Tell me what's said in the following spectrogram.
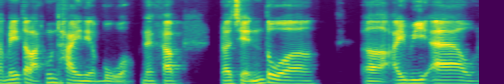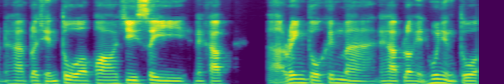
ทำให้ตลาดหุ้นไทยเนี่ยบวกนะครับ เราเห็นตัวเอ่อ IVL นะครับ เราเห็นตัว PGC นะครับเร่งตัวขึ้นมานะครับ เราเห็นหุ้นอย่างตัว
